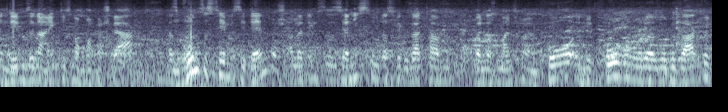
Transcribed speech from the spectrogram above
in dem Sinne eigentlich nochmal verstärkt. Das Grundsystem ist identisch, allerdings ist es ja nicht so, dass wir gesagt haben, wenn das manchmal im Chor, in den Foren oder so gesagt wird,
